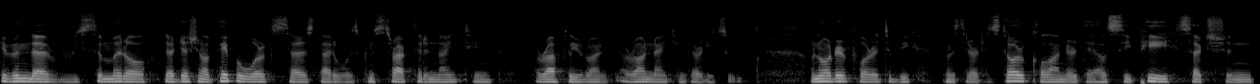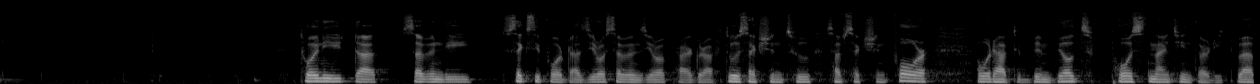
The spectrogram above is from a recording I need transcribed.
Even the submittal, the additional paperwork says that it was constructed in 19, roughly around, around 1932. In order for it to be considered historical under the LCP, section 20.70 64.070, paragraph 2, section 2, subsection 4, it would have to have been built post 1930, uh,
